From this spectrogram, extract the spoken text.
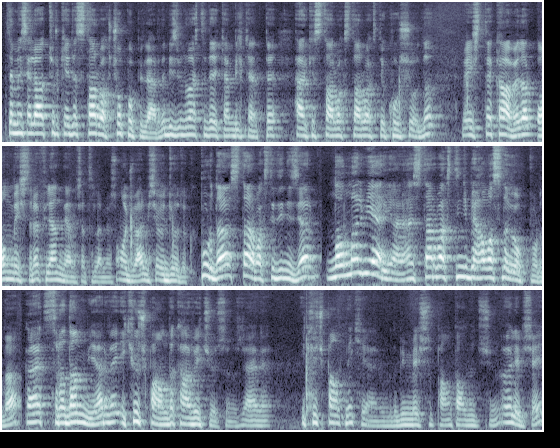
İşte mesela Türkiye'de Starbucks çok popülerdi. Biz üniversitedeyken Bilkent'te herkes Starbucks Starbucks diye koşuyordu. Ve işte kahveler 15 lira falan da yanlış hatırlamıyorsam. O civar bir şey ödüyorduk. Burada Starbucks dediğiniz yer normal bir yer yani. Hani Starbucks deyince bir havası da yok burada. Gayet sıradan bir yer ve 2-3 pound'a kahve içiyorsunuz. Yani 2-3 pound ne ki yani burada 1500 pound aldığını düşünün öyle bir şey.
